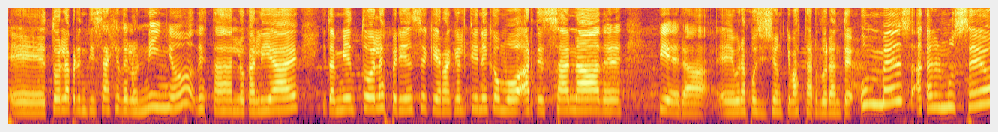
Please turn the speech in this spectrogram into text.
eh, todo el aprendizaje de los niños de estas localidades y también toda la experiencia que Raquel tiene como artesana de piedra. Eh, una exposición que va a estar durante un mes acá en el museo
